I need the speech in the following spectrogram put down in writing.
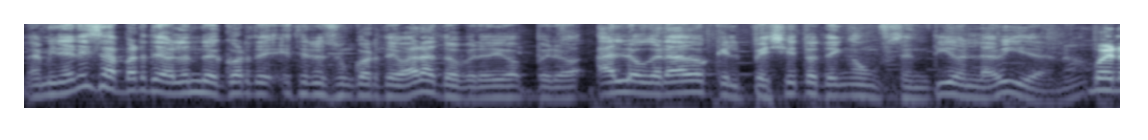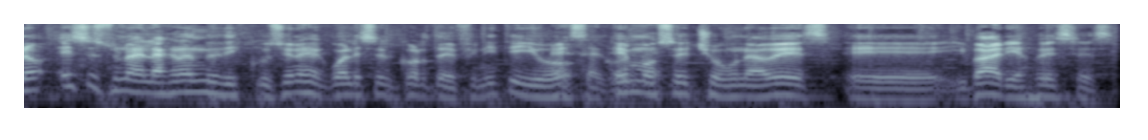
La milanesa, aparte hablando de corte, este no es un corte barato, pero digo, pero ha logrado que el pelleto tenga un sentido en la vida, ¿no? Bueno, esa es una de las grandes discusiones de cuál es el corte definitivo. Es el corte. Hemos hecho una vez eh, y varias veces.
